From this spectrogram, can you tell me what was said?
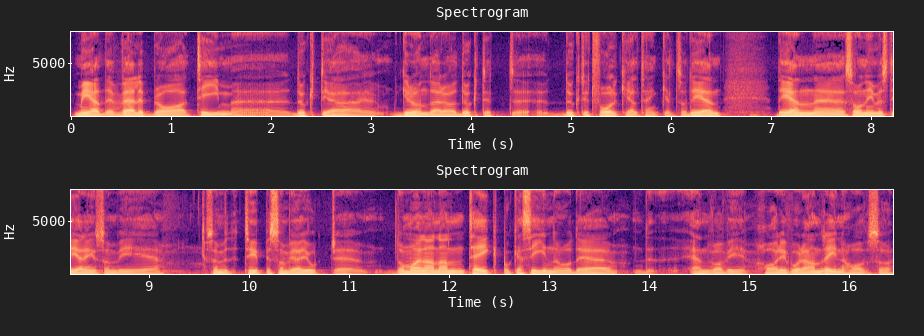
med väldigt bra team, eh, duktiga grundare och duktigt, eh, duktigt folk helt enkelt. Så det är en, det är en eh, sån investering som vi som typiskt som vi har gjort. De har en annan take på kasino och det, än vad vi har i våra andra innehav. Så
